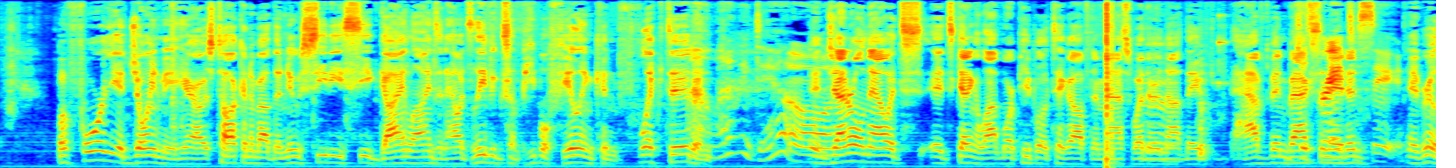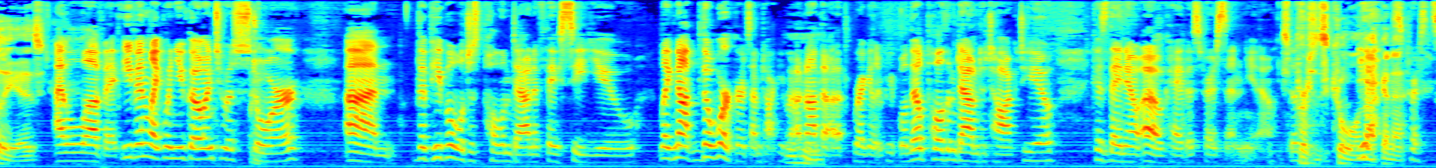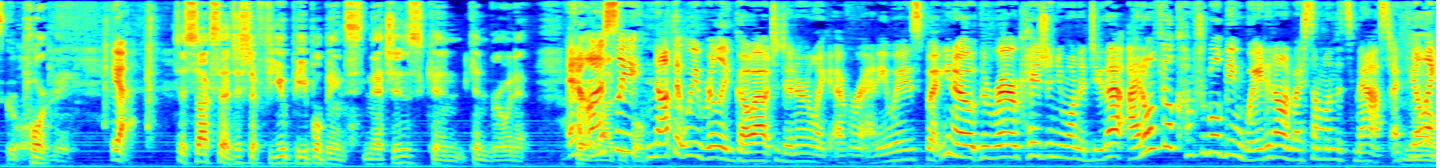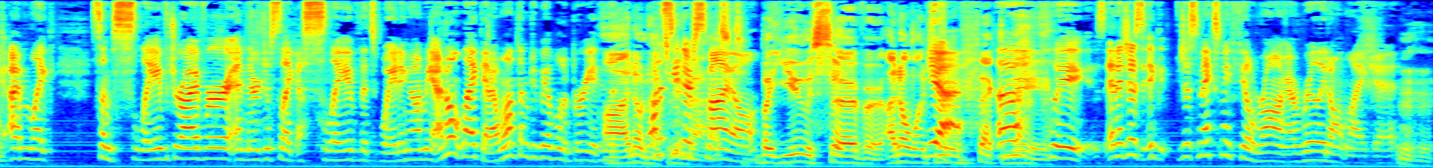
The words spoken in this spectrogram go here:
before you joined me here, I was talking about the new CDC guidelines and how it's leaving some people feeling conflicted. And what do we do? in general, now it's it's getting a lot more people to take off their masks, whether or not they have been Mm. great vaccinated. to see. It really is. I love it. Even like when you go into a store, um, the people will just pull them down if they see you. Like not the workers I'm talking about, not Mm-hmm. the regular people. They'll pull them down to talk to you because they know, oh, okay, this person, you know, This person's cool. I'm Yeah, not gonna this person's cool. report me. yeah. Just sucks that just a few people being snitches can can ruin it. And for a lot of honestly, not that we really go out to dinner like ever, anyways. But you know, the rare occasion you want to do that, I don't feel comfortable being waited on by someone that's masked. I feel No. like I'm like some slave driver, and they're just like a slave that's waiting on me. I don't like it. I want them to be able to breathe. Uh, I don't want to to see their masked, smile. But you, server, I don't want you to yeah, infect Ugh, me. please. And it just it just makes me feel wrong. I really don't like it. Mm.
